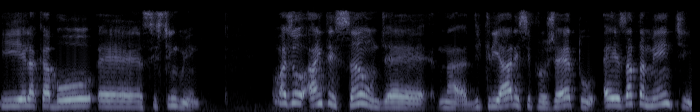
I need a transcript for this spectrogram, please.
e ele acabou é, se extinguindo. Mas a intenção de, é, de, criar esse projeto é exatamente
